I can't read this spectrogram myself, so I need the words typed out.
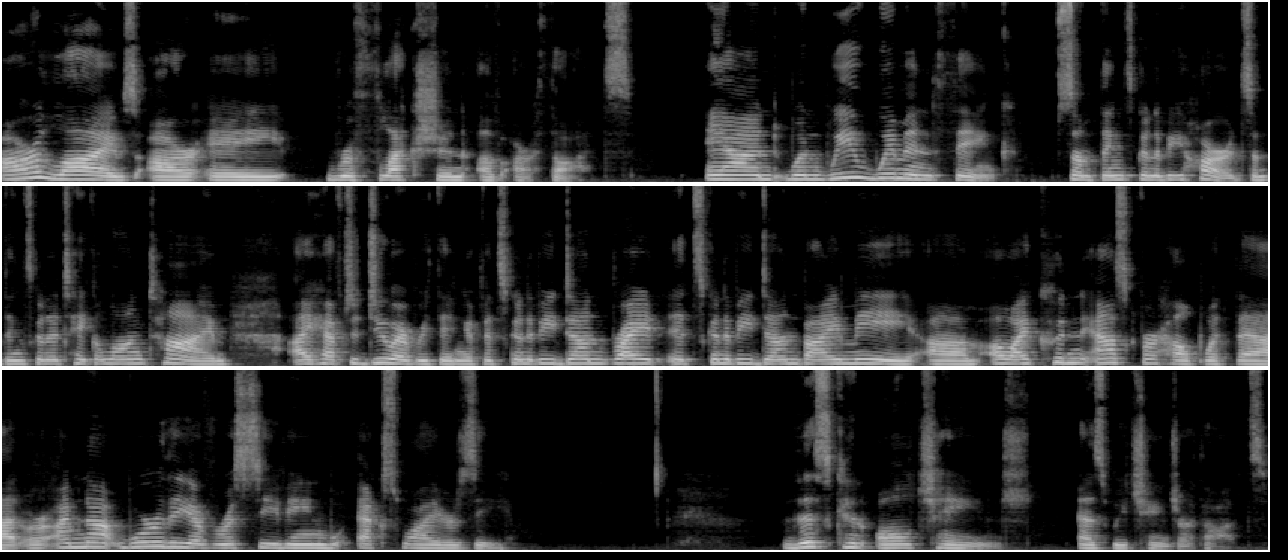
our lives are a reflection of our thoughts. And when we women think something's going to be hard, something's going to take a long time, I have to do everything. If it's going to be done right, it's going to be done by me. Um, oh, I couldn't ask for help with that, or I'm not worthy of receiving X, Y, or Z. This can all change as we change our thoughts.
